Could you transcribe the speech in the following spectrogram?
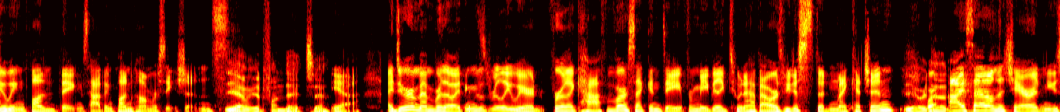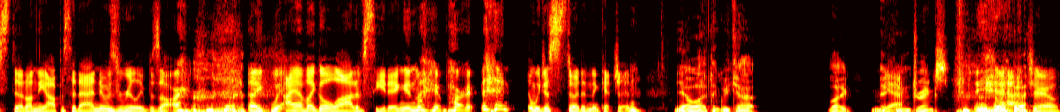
doing fun things, having fun conversations. yeah, we had fun dates. Yeah. Yeah. I do remember though, I think this is really weird. For like half of our second date, for maybe like two and a half hours, we just stood in my kitchen. Yeah, we did. I sat on the chair and you stood on the opposite end. It was really bizarre. like we, I have like a lot of seating in my apartment and we just stood in the kitchen. yeah, well, I think we kept like making Yeah. drinks. yeah, true.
